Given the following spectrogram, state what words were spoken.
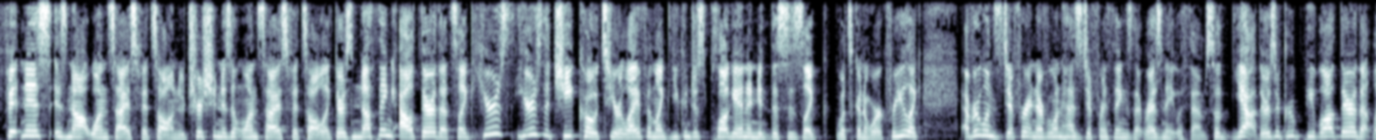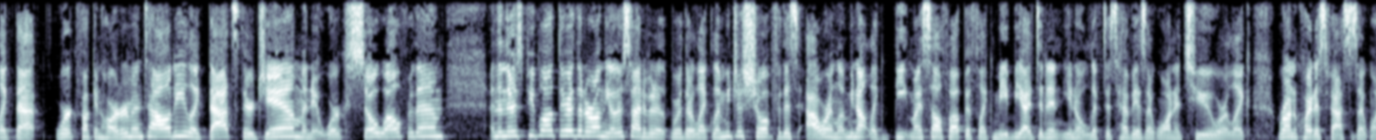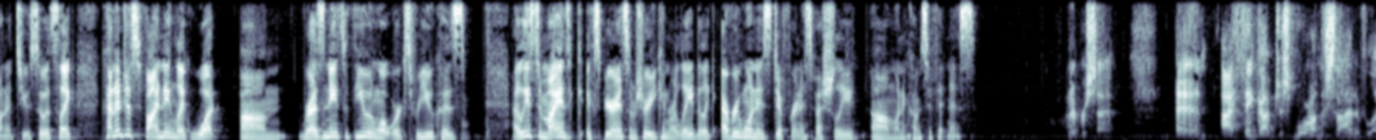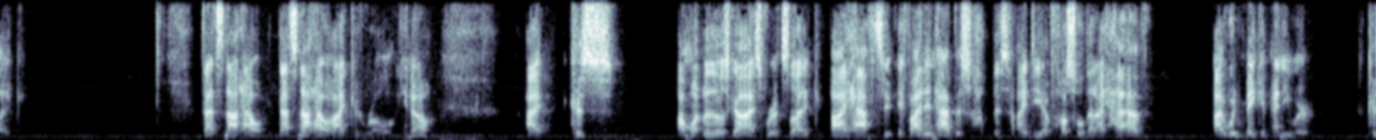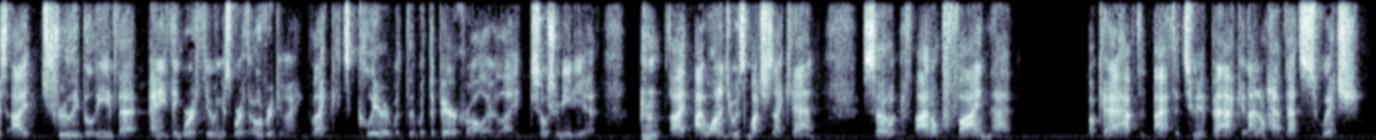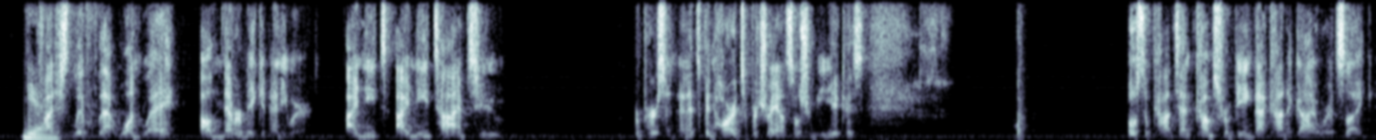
fitness is not one size fits all. Nutrition isn't one size fits all. Like there's nothing out there that's like here's here's the cheat code to your life and like you can just plug in and this is like what's going to work for you. Like everyone's different and everyone has different things that resonate with them. So yeah, there's a group of people out there that like that work fucking harder mentality. Like that's their jam and it works so well for them. And then there's people out there that are on the other side of it where they're like, let me just show up for this hour and let me not like beat myself up if like maybe I didn't, you know, lift as heavy as I wanted to or like run quite as fast as I wanted to. So it's like kind of just finding like what um, resonates with you and what works for you. Cause at least in my experience, I'm sure you can relate to like everyone is different, especially um, when it comes to fitness. 100%. And I think I'm just more on the side of like, that's not how, that's not how I could roll, you know? I, cause I'm one of those guys where it's like I have to. If I didn't have this this idea of hustle that I have, I wouldn't make it anywhere. because I truly believe that anything worth doing is worth overdoing. Like it's clear with the with the bear crawler, like social media. I, I want to do as much as I can. So if I don't find that, okay, I have to I have to tune it back and I don't have that switch. Yeah. If I just live that one way, I'll never make it anywhere. I need I need time to in person. And it's been hard to portray on social media because most of content comes from being that kind of guy where it's like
